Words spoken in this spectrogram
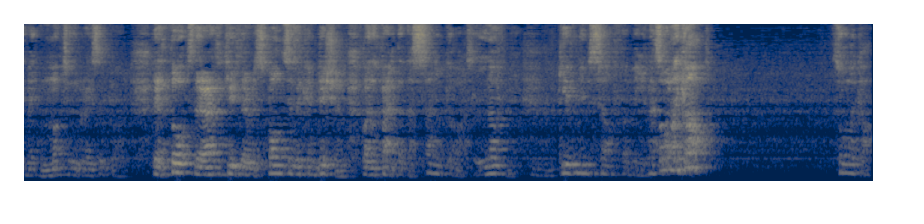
They make much of the grace of God. Their thoughts, their attitudes, their responses are conditioned by the fact that the Son of God has loved me and given himself for me. And that's all I got. That's all I got.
